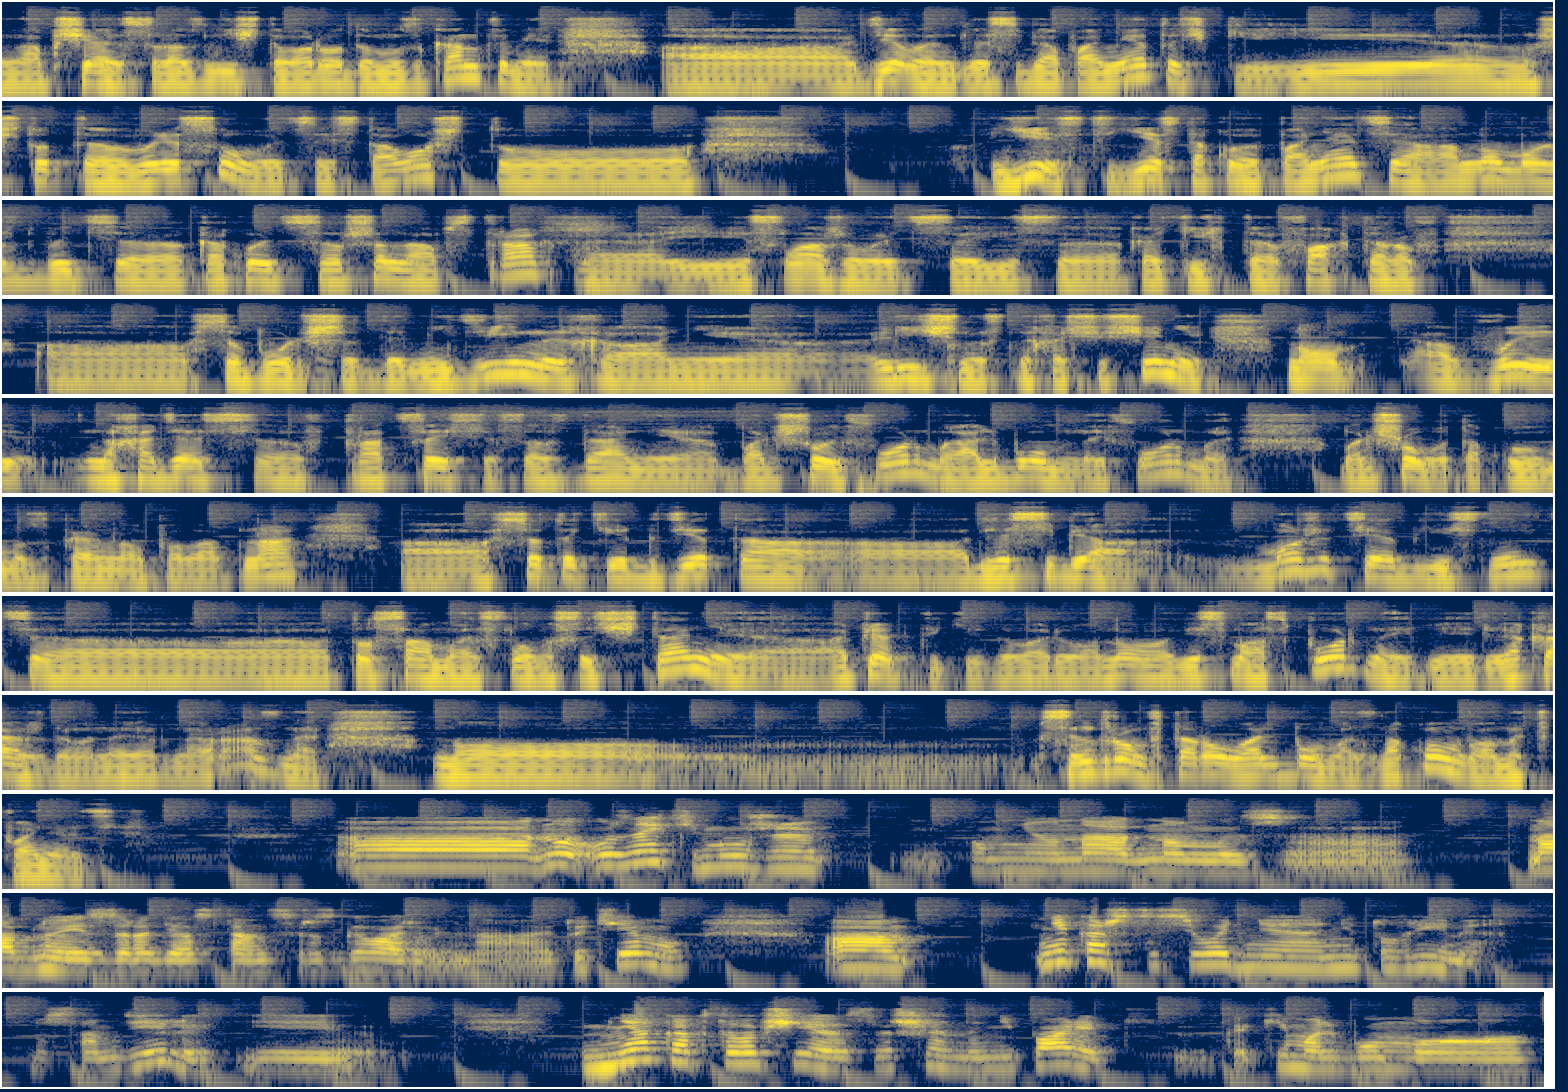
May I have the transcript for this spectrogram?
общаясь с различного рода музыкантами, а, делаем для себя пометочки, и что-то вырисовывается из того, что есть, есть такое понятие, оно может быть э, какое-то совершенно абстрактное и слаживается из э, каких-то факторов все больше до медийных, а не личностных ощущений, но а, вы, находясь в процессе создания большой формы, альбомной формы, большого такого музыкального полотна, а, все-таки где-то для себя можете объяснить то самое словосочетание, опять-таки говорю, оно весьма спорное и для каждого, наверное, разное, но синдром второго альбома, знаком вам это понятие? А, ну, вы знаете, мы уже, помню, на одном из э, на одной из радиостанций разговаривали на эту тему. А, мне кажется, сегодня не то время, на самом деле. И меня как-то вообще совершенно не парит, каким альбом а,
